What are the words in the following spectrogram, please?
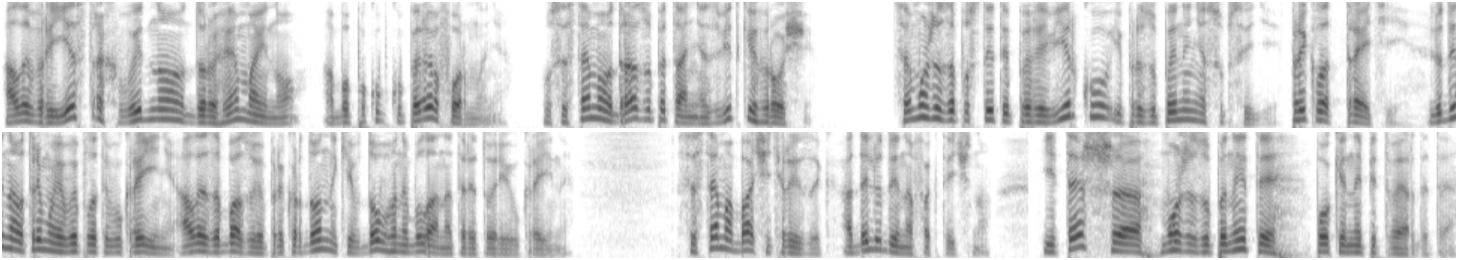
Але в реєстрах видно дороге майно або покупку переоформлення. У системи одразу питання, звідки гроші. Це може запустити перевірку і призупинення субсидії. Приклад третій. Людина отримує виплати в Україні, але за базою прикордонників довго не була на території України. Система бачить ризик, а де людина фактично. І теж е, може зупинити, поки не підтвердите.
